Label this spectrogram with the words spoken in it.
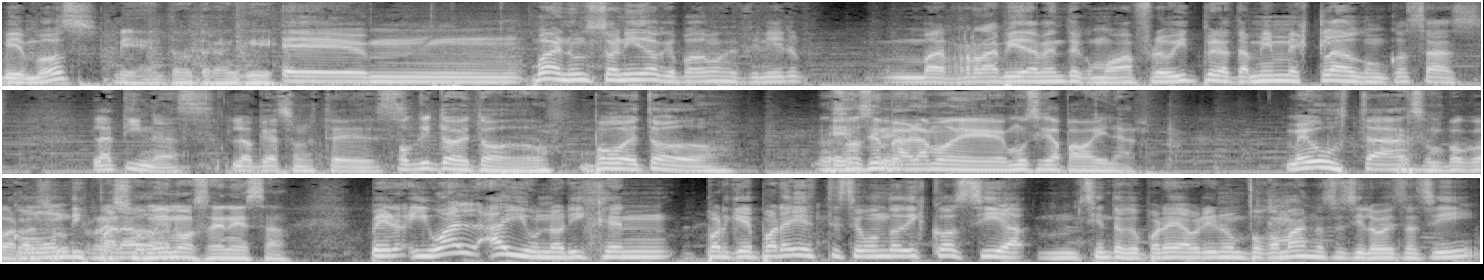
¿Bien vos? Bien, todo tranquilo. Eh, mm, bueno, un sonido que podemos definir rápidamente como afrobeat, pero también mezclado con cosas latinas, lo que hacen ustedes. Un poquito de todo. Un poco de todo. Nosotros Este, siempre hablamos de música para bailar. Me gusta. es un poco como un disparador. resumimos en esa. Pero igual hay un origen, porque por ahí este segundo disco sí, mm, siento que por ahí abrieron un poco más, no sé si lo ves así.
